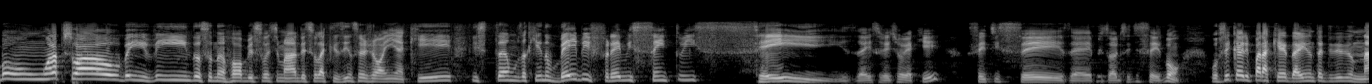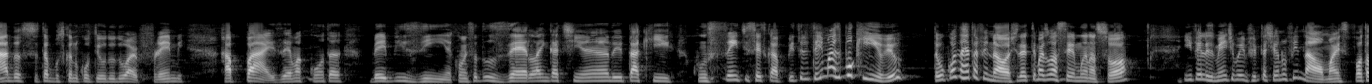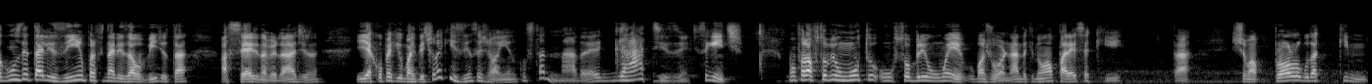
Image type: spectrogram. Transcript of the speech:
Bom, olá pessoal, bem-vindos, sou o Robson, estimado, esse likezinho, seu joinha aqui. Estamos aqui no Baby Frame 106. É isso, gente, olha aqui. 106, é episódio 106. Bom, você caiu de paraquedas aí, não tá entendendo nada, você tá buscando conteúdo do Warframe. Rapaz, é uma conta babyzinha, começou do zero lá engatinhando e tá aqui com 106 capítulos e tem mais um pouquinho, viu? Então quando a reta final, acho que deve ter mais uma semana só. Infelizmente o Baby Frame tá chegando no final, mas falta alguns detalhezinhos para finalizar o vídeo, tá? A série, na verdade, né? E a culpa é que, mas deixa o likezinho, seu joinha, não custa nada, é grátis, gente. Seguinte, vamos falar sobre um outro, um, sobre uma, uma jornada que não aparece aqui, tá? Chama Prólogo da Kim,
